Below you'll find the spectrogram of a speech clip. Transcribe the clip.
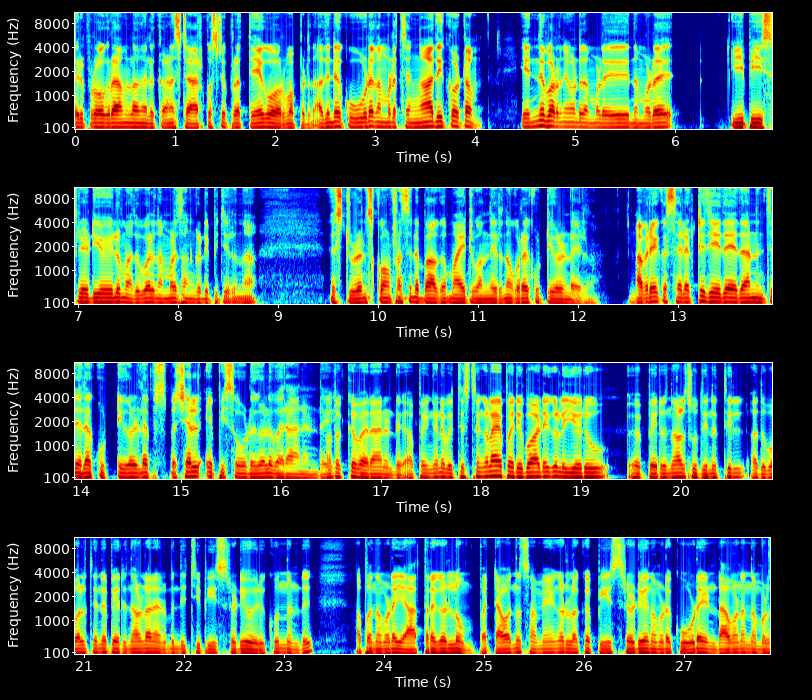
ഒരു പ്രോഗ്രാമിലുള്ള നിലക്കാണ് സ്റ്റാർ കോസ്റ്റ് പ്രത്യേകം ഓർമ്മപ്പെടുന്നത്. അതിന്റെ കൂടെ നമ്മുടെ ചങ്ങാതിക്കോട്ടം എന്ന് പറഞ്ഞുകൊണ്ട് നമ്മൾ നമ്മുടെ ഈ പീസ് റേഡിയോയിലും അതുപോലെ നമ്മൾ സംഘടിപ്പിച്ചിരുന്ന സ്റ്റുഡൻസ് കോൺഫറൻസിന്റെ ഭാഗമായിട്ട് വന്നിരുന്ന കുറേ കുട്ടികളുണ്ടായിരുന്നു. അവരെയൊക്കെ സെലക്ട് ചെയ്ത ഏതാനും ചില കുട്ടികളുടെ സ്പെഷ്യൽ എപ്പിസോഡുകൾ വരാനുണ്ട്. അതൊക്കെ വരാനുണ്ട്. അപ്പോൾ ഇങ്ങനെ വ്യത്യസ്തങ്ങളായ പരിപാടികൾ ഈ ഒരു പെരുന്നാൾ സുദിനത്തിൽ അതുപോലെ തന്നെ പെരുന്നാളിനോടനുബന്ധിച്ച് പീസ് റേഡിയോ ഒരുക്കുന്നുണ്ട്. അപ്പോൾ നമ്മുടെ യാത്രകളിലും പറ്റാവുന്ന സമയങ്ങളിലൊക്കെ പീസ് റേഡിയോ നമ്മുടെ കൂടെ ഉണ്ടാവണം നമ്മൾ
